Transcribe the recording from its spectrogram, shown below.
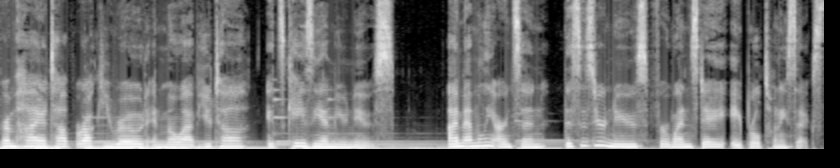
From high atop Rocky Road in Moab, Utah, it's KZMU News. I'm Emily Arnson. This is your news for Wednesday, April 26th.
